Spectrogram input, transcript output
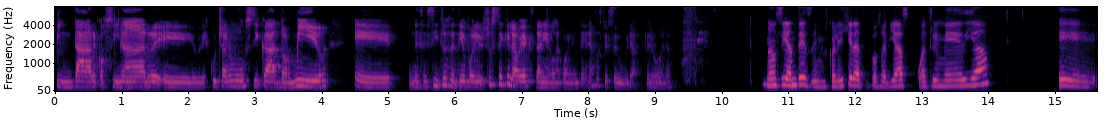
pintar, cocinar, eh, escuchar música, dormir. Eh, necesito ese tiempo libre. Yo sé que la voy a extrañar la cuarentena, eso estoy segura, pero bueno. no, sí, antes en el colegio era tipo, salías cuatro y media, eh,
